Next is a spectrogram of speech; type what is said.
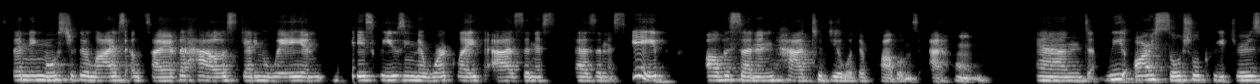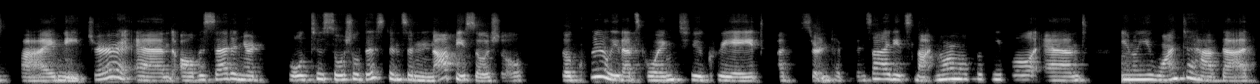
spending most of their lives outside of the house, getting away, and basically using their work life as an as an escape. All of a sudden, had to deal with their problems at home. And we are social creatures by nature. And all of a sudden, you're told to social distance and not be social So clearly, that's going to create a certain type of anxiety. It's not normal for people. And you know, you want to have that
